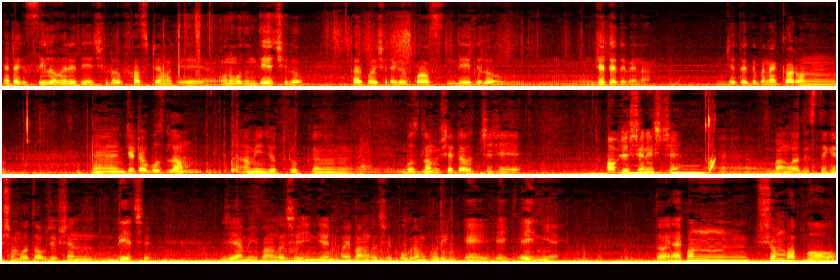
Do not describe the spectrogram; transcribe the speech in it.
এটাকে সিলও মেরে দিয়েছিল। ফার্স্টে আমাকে অনুমোদন দিয়েছিল। তারপরে সেটাকে ক্রস দিয়ে দিল। যেতে দেবে না। যেতে দেবে না কারণ যেটা বুঝলাম, আমি যতটুকু বুঝলাম সেটা হচ্ছে যে অবজেকশন এসছে। বাংলাদেশ থেকে সম্ভবত অবজেকশন দিয়েছে যে আমি বাংলাদেশে ইন্ডিয়ান হয়ে বাংলাদেশে প্রোগ্রাম করি। এই এই- নিয়ে। তো এখন সম্ভাব্য,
